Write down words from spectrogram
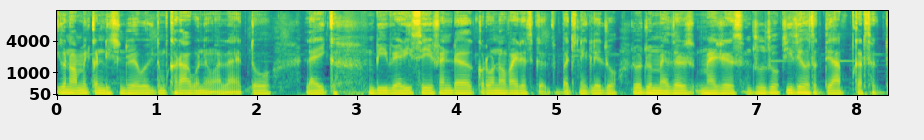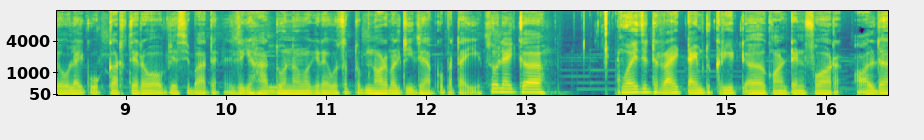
इकोनॉमिक कंडीशन जो है वो एकदम ख़राब होने वाला है तो like be very safe and corona virus बचने के लिए जो जो जो मेजर्स मेजर्स जो जो चीज़ें हो सकती है, आप कर सकते हो लाइक वो करते रहो ऑब्वियस बात है। जैसे कि हाथ धोना वगैरह, वो सब तो नॉर्मल चीज़ें आपको पता ही है। So like why is it the right time to create uh, content for all the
